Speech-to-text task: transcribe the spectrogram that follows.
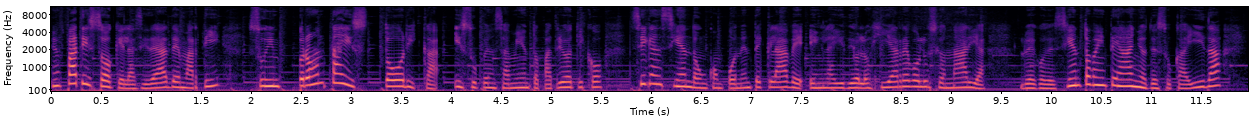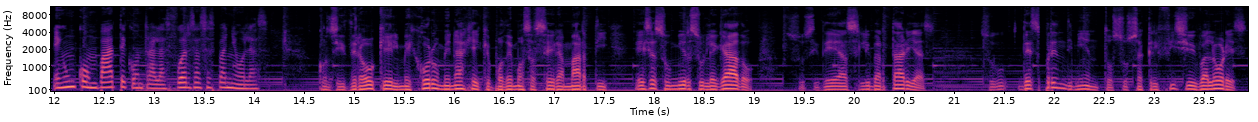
enfatizó que las ideas de Martí, su impronta histórica y su pensamiento patriótico siguen siendo un componente clave en la ideología revolucionaria luego de 120 años de su caída en un combate contra las fuerzas españolas. Consideró que el mejor homenaje que podemos hacer a Martí es asumir su legado, sus ideas libertarias, su desprendimiento, su sacrificio y valores,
